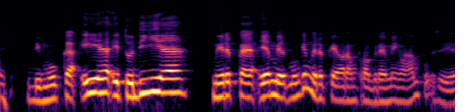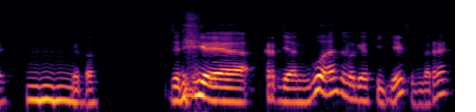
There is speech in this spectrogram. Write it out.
di muka iya itu dia mirip kayak ya mirip mungkin mirip kayak orang programming lampu sih ya hmm. gitu jadi kayak kerjaan gue sebagai VJ sebenarnya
